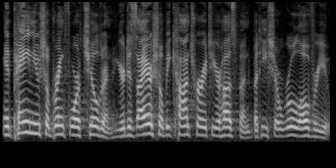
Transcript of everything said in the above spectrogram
In pain you shall bring forth children. Your desire shall be contrary to your husband, but he shall rule over you.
